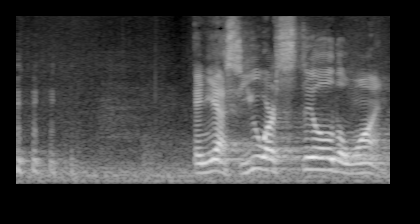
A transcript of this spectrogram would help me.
and yes, you are still the one.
